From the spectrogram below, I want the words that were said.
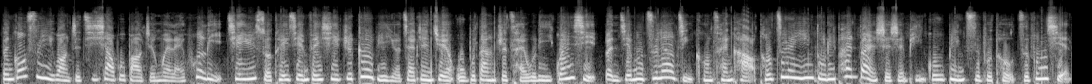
本公司以往之绩效不保证未来获利，且与所推荐分析之个别有价证券无不当之财务利益关系。本节目资料仅供参考，投资人应独立判断、审慎评估并自负投资风险。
